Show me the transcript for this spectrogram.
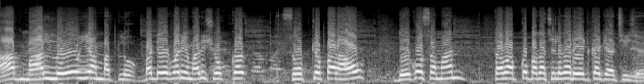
आप माल लो या मत लो बट एक बार हमारी शॉप का शॉप के ऊपर आओ, देखो सामान, तब आपको पता चलेगा रेट का क्या चीज़ है।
